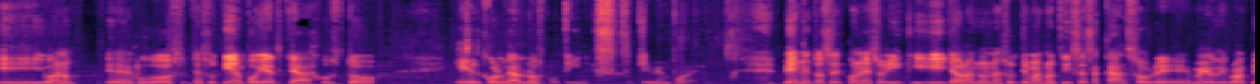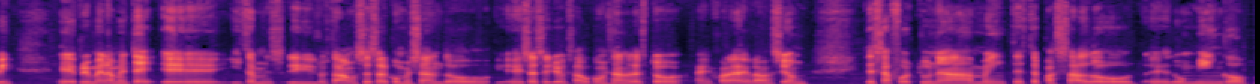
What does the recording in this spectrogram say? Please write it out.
Y bueno, eh, jugó ya su tiempo y él ya justo el colgar los botines. Así que bien por él. Bien, entonces con eso y, ya hablando de unas últimas noticias acá sobre Major League Rugby, eh, primeramente, eh, y también y lo estábamos estar conversando, ese yo estaba conversando de esto eh, fuera de grabación, desafortunadamente este pasado domingo,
